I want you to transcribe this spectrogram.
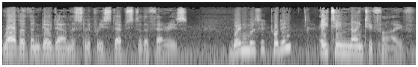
rather than go down the slippery steps to the ferries. When was it put in? 1895.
